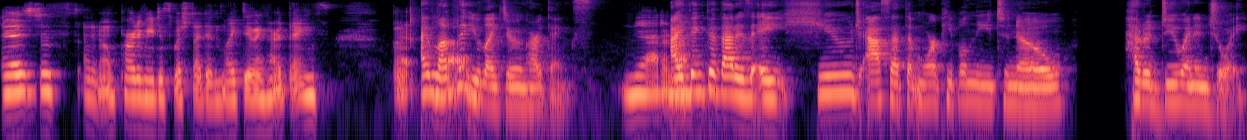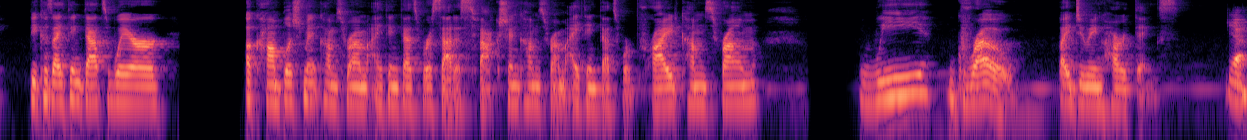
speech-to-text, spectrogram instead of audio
It's just I don't know. Part of me just wished I didn't like doing hard things, but I love that um, you like doing hard things. Yeah, I don't know. I think that that is a huge asset that more people need to know how to do and enjoy because I think that's where accomplishment comes from. I think that's where satisfaction comes from. I think that's where pride comes from. We grow by doing hard things. Yeah.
